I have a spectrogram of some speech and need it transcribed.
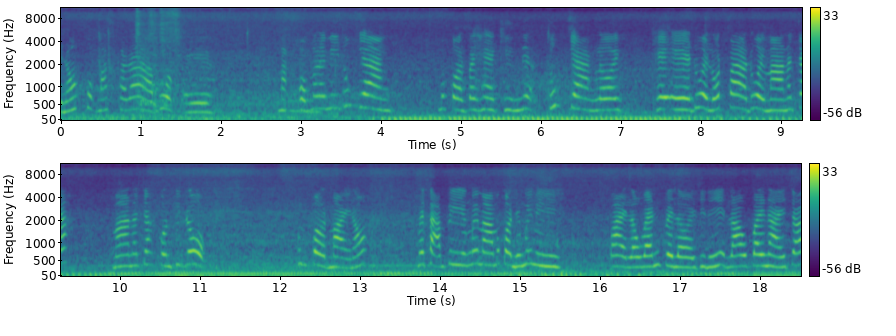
2,004เนาะพวกมัสคาร่าพวกเอหมักผมอะไรมีทุกอย่าง เมื่อก่อนไปแฮคิงเนี่ยทุกอย่างเลย KA ด้วยรถป้าด้วยมานะจ๊ะ มานะจ๊ะ คนพิษโลกเพิ่งเปิดใหม่เนาะไม่สามปียังไม่มาเมื่อก่อนยังไม่มีไปเราแว้นไปเลยทีนี้เราไปไหนจ๊ะ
